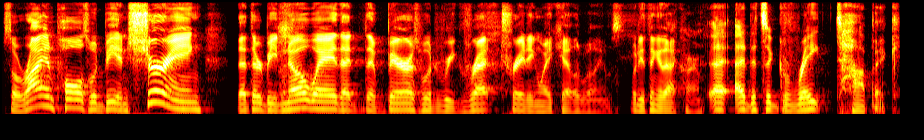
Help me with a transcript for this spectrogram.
So Ryan Poles would be ensuring that there'd be no way that the Bears would regret trading away Caleb Williams. What do you think of that, Carm? uh, it's a great topic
